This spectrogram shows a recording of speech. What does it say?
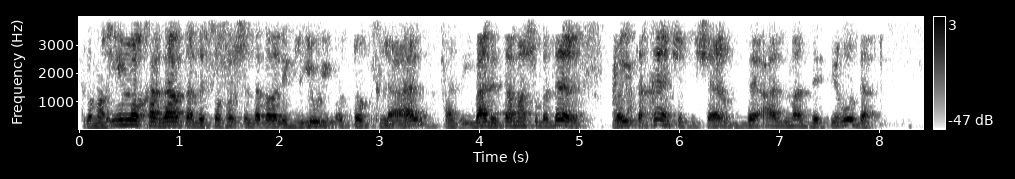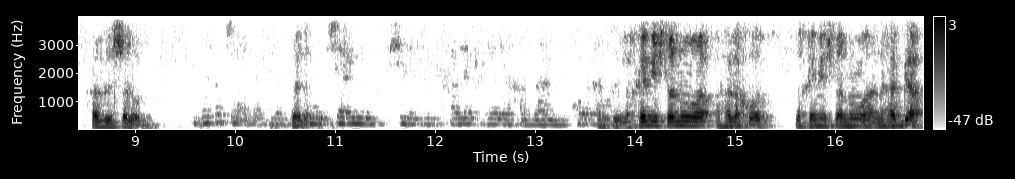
כלומר, אם לא חזרת בסופו של דבר לגילוי אותו כלל, אז איבדת משהו בדרך. לא ייתכן שתישאר בעלמא דפירודה, חז ושלום. לכן יש לנו הלכות, לכן יש לנו הנהגה.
